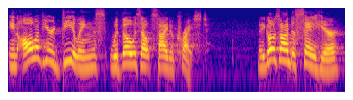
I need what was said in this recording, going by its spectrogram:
in all of your dealings with those outside of Christ. Now he goes on to say here,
